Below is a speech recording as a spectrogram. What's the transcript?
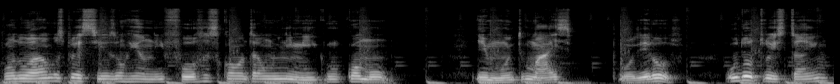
quando ambos precisam reunir forças contra um inimigo comum e muito mais poderoso. O Doutor Estranho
